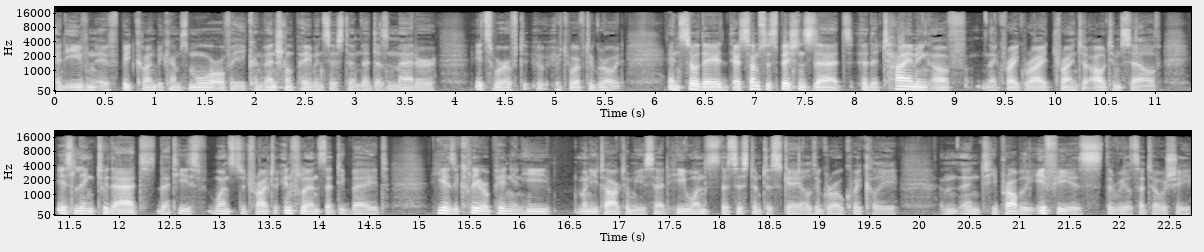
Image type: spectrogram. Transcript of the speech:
And even if Bitcoin becomes more of a conventional payment system, that doesn't matter. It's worth to, it's worth to grow it. And so there, there's some suspicions that uh, the timing of Craig Wright trying to out himself is linked to that, that he's wants to try to influence that debate. He has a clear opinion. He when you talked to him, he said he wants the system to scale, to grow quickly. Um, and he probably, if he is the real Satoshi,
